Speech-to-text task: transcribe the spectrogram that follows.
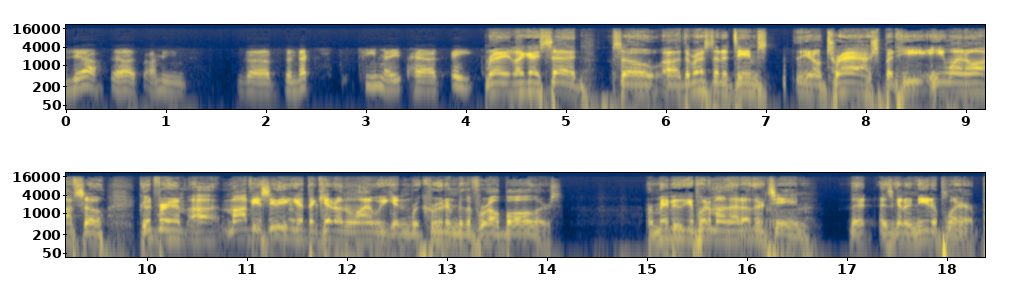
Yeah, uh, I mean, the the next teammate had eight. Right, like I said. So uh, the rest of the team's, you know, trash, but he he went off. So good for him. Uh, Mafia, if you can get the kid on the line. We can recruit him to the Ferrall Ballers, or maybe we can put him on that other team that is going to need a player.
